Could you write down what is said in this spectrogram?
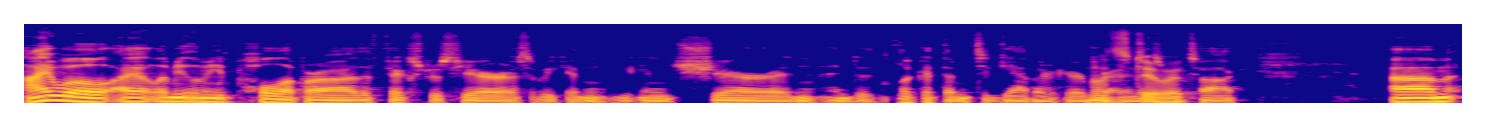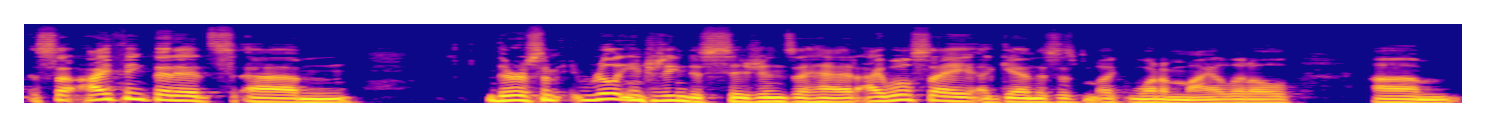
I will. I, let me let me pull up uh, the fixtures here so we can we can share and, and look at them together here. Let's Brandon, do as we it. talk. Um, so I think that it's. Um, there are some really interesting decisions ahead. I will say again, this is like one of my little um,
